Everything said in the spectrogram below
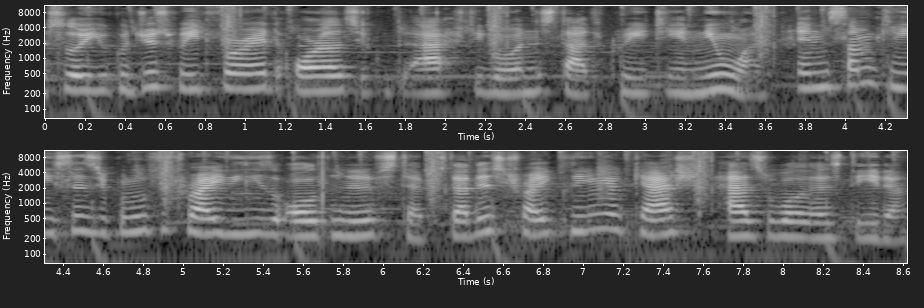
So you could just wait for it or else you could actually go and start creating a new one. In some cases, you could also try these alternative steps. That is try cleaning your cache as well as data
